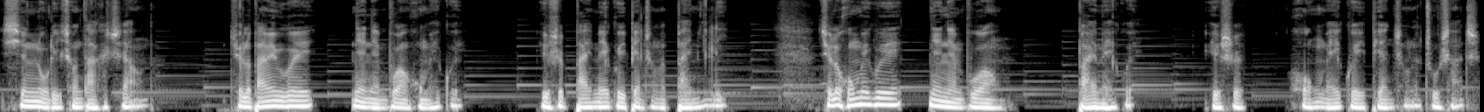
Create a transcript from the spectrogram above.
心路历程大概是这样的：娶了白玫瑰，念念不忘红玫瑰，于是白玫瑰变成了白米粒；娶了红玫瑰，念念不忘白玫瑰，于是红玫瑰变成了朱砂痣。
